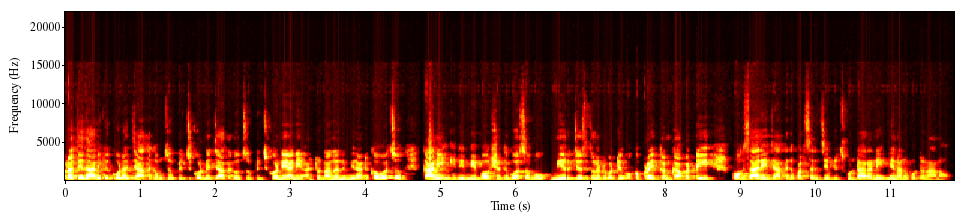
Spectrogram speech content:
ప్రతిదానికి కూడా జాతకం చూపించుకోండి జాతకం చూపించుకోండి అని అంటున్నానని మీరు అనుకోవచ్చు. కానీ ఇది మీ భవిష్యత్తు కోసము మీరు చేస్తున్నటువంటి ఒక ప్రయత్నం కాబట్టి ఒకసారి జాతక పరిశీలన చేపించుకుంటారని నేను అనుకుంటున్నాను.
